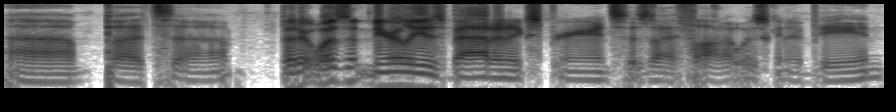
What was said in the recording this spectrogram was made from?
Uh, but uh, but it wasn't nearly as bad an experience as I thought it was going to be. And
